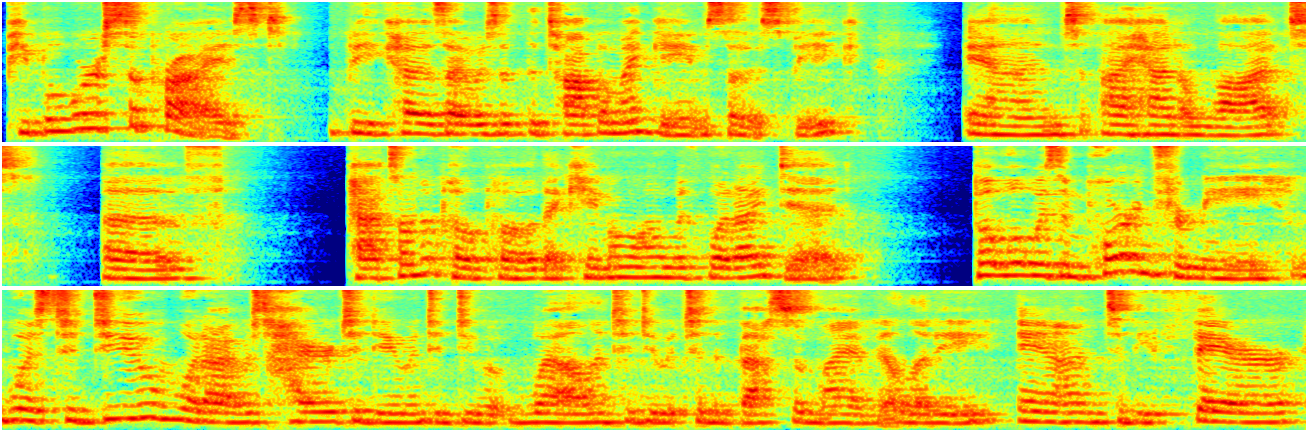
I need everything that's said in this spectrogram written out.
people were surprised because I was at the top of my game, so to speak. And I had a lot of pats on the popo that came along with what I did. But what was important for me was to do what I was hired to do and to do it well and to do it to the best of my ability and to be fair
